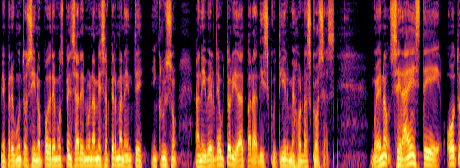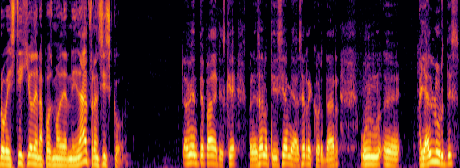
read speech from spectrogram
Me pregunto si no podremos pensar en una mesa permanente, incluso a nivel de autoridad, para discutir mejor las cosas. Bueno, ¿será este otro vestigio de la posmodernidad, Francisco? Exactamente, padre. Es que con esa noticia me hace recordar un... Eh, allá en Lourdes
